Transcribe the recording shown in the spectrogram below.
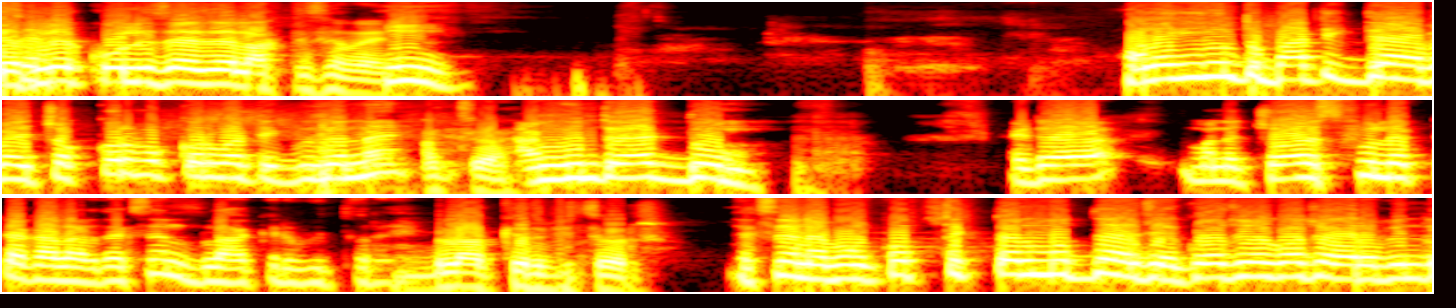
দেখলে কলিজায় যে লাগতেছে ভাই। অনেকে কিন্তু বাটিক দেয় ভাই চক্কর বক্কর বাটিক বুঝেন না আচ্ছা। আমি কিন্তু একদম এটা মানে চয়েসফুল একটা কালার দেখছেন? ব্ল্যাকের ভিতরে। ব্ল্যাকের ভিতর। দেখছেন? এবং প্রত্যেকটার মধ্যে যে গজে গজে অরবিন্দ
